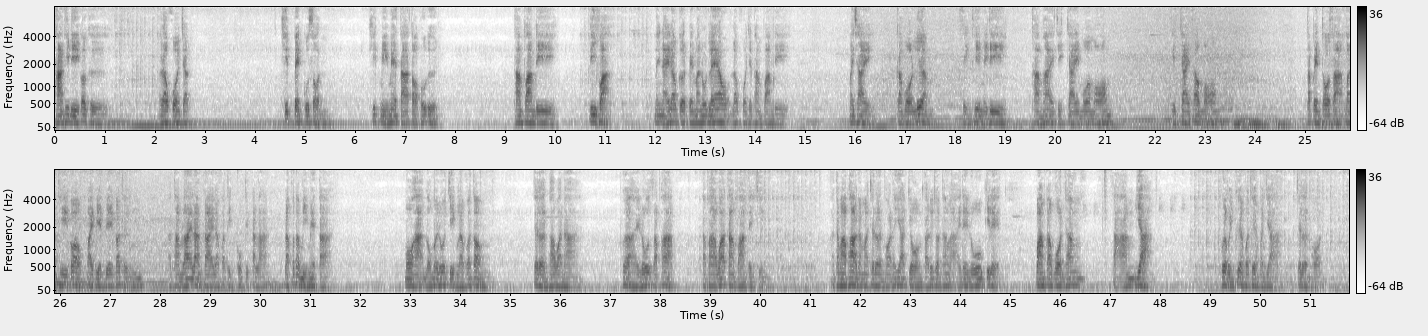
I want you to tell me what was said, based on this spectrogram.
ทางที่ดีก็คือ เราควรจะคิดเป็นกุศล คิดมีเมตตาต่อผู้อื่นทำความดีดีกว่าไหนๆเราเกิดเป็นมนุษย์แล้ว เราควรจะทำความดี ไม่ใช่กังวลเรื่องสิ่งที่ไม่ดี ทำให้จิตใจมัวหมอง จิตใจเศร้าหมอง ถ้าเป็นโทสะบางทีก็ไปเบียดเบียนก็ถึงทำร้ายร่างกายเราก็ติดคุกติดตารางเราก็ต้องมีเมตตา โมหะหลงไม่รู้จริงเราก็ต้องเจริญภาวนา เพื่อให้รู้สภาพสภาวะตามความเป็นจริงอาตมาภาพนำมาเจริญพรให้ญาติโยมสาธุชนทั้งหลายได้รู้กิเลส ความกังวลทั้งสามอย่าง เพื่อเป็นเครื่องประเทืองปัญญาเจริญพร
